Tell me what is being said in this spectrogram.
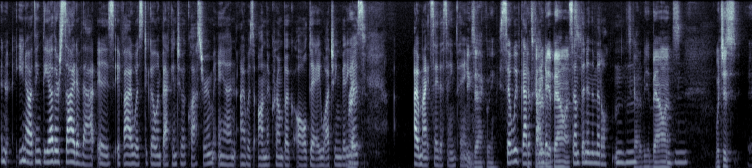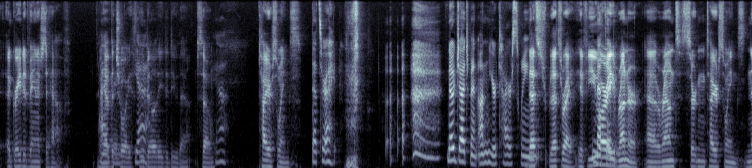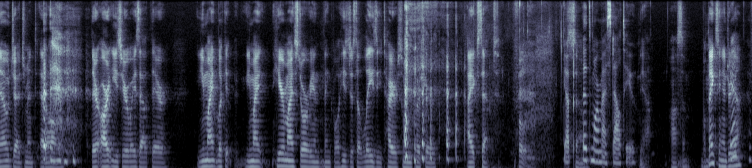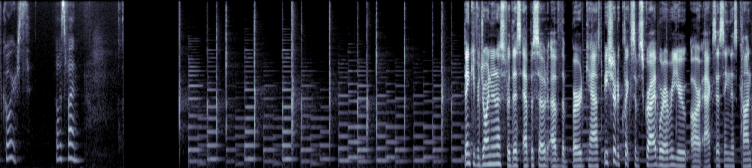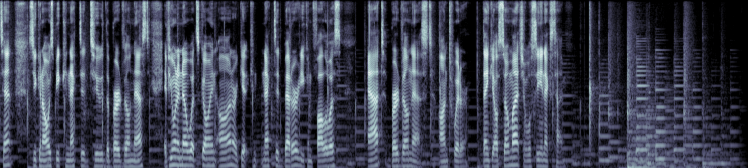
And you know, I think the other side of that is if I was to go in back into a classroom and I was on the Chromebook all day watching videos, Right. I might say the same thing. exactly, So we've got to find be a balance. something in the middle. hmm it's got to be a balance, Mhm. which is a great advantage to have. We I have the choice, Yeah. the ability to do that. So Yeah, tire swings. that's right. no judgment on your tire swing. That's that's right. If you are a runner uh, around certain tire swings, no judgment at all. there are easier ways out there. You might look at you might hear my story and think, well, he's just a lazy tire swing pusher. I accept fully. yep. so- That's more my style too. Yeah, awesome. Well, thanks, Andrea. Yeah, Andrea. of course. That was fun. Thank you for joining us for this episode of the Birdcast. Be sure to click subscribe wherever you are accessing this content so you can always be connected to the Birdville Nest. If you want to know what's going on or get connected better, you can follow us at Birdville Nest on Twitter. Thank you all so much, and we'll see you next time.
